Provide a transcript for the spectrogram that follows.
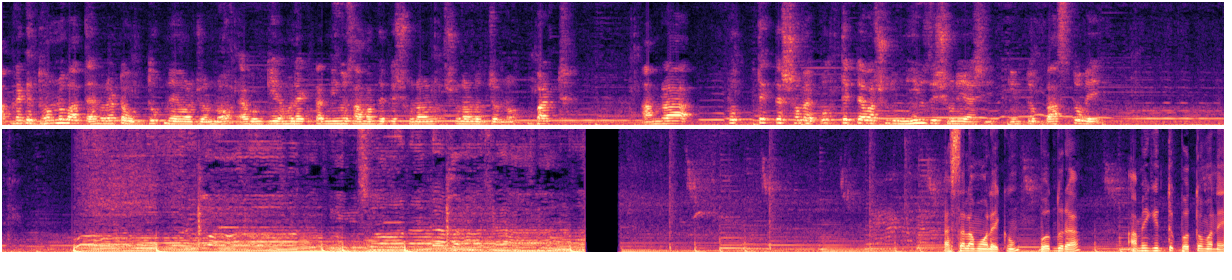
আপনাকে ধন্যবাদ এমন একটা উদ্যোগ নেওয়ার জন্য এবং কি এমন একটা নিউজ আমাদেরকে শোনানোর জন্য। বাট আমরা প্রত্যেকটা সময়, প্রত্যেকটা আবার শুধু নিউজে শুনে আসি, কিন্তু বাস্তবে আসসালামু আলাইকুম। বন্ধুরা, আমি কিন্তু বর্তমানে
